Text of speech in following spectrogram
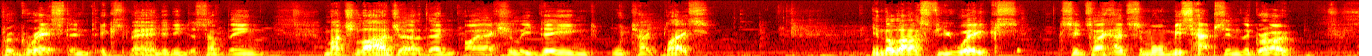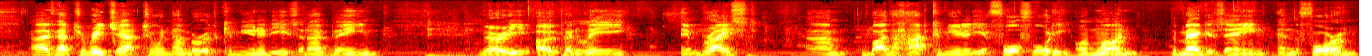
progressed and expanded into something much larger than I actually deemed would take place. In the last few weeks, since I had some more mishaps in the grow, I've had to reach out to a number of communities and I've been very openly embraced um, by the Heart community at 440 online, the magazine and the forum.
